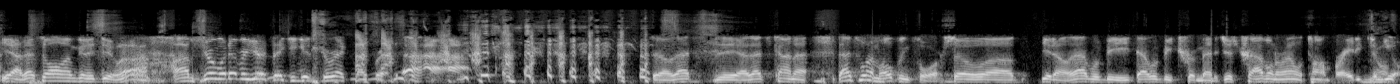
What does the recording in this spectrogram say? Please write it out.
yeah, that's all I'm going to do. Ah, I'm sure whatever you're thinking is correct, my friend. So that's yeah, that's kind of that's what I'm hoping for. So uh, you know that would be that would be tremendous. Just traveling around with Tom Brady. Can you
